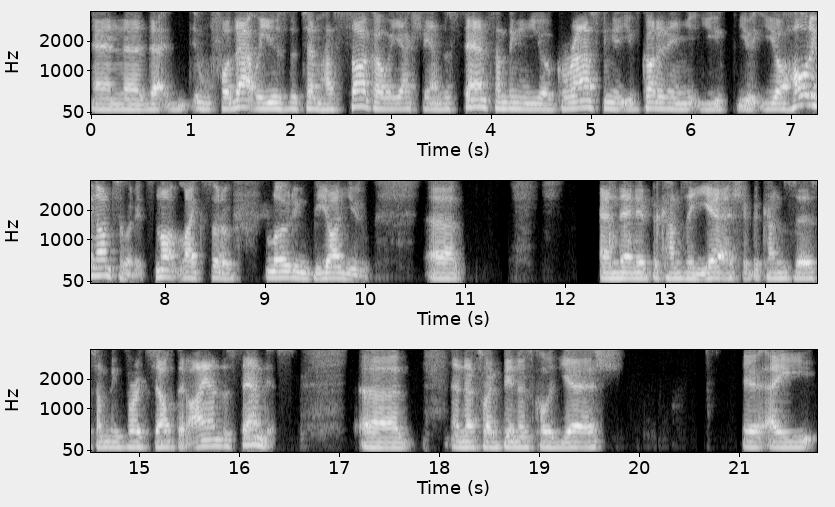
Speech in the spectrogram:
And uh, that for that we use the term hasaga, where you actually understand something and you're grasping it. You've got it in you. You you're holding on to it. It's not like sort of floating beyond you. Uh, and then it becomes a yesh. It becomes uh, something for itself that I understand this, uh, and that's why bin is called yesh a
